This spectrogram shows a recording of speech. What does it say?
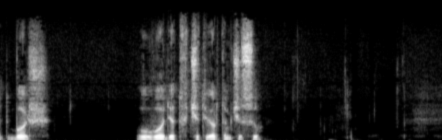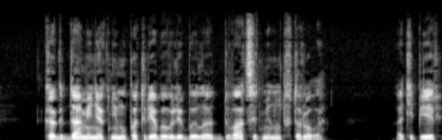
Нет, больше. Уводят в четвертом часу. Когда меня к нему потребовали, было двадцать минут второго. А теперь...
